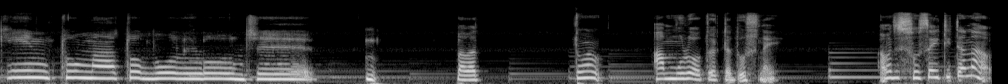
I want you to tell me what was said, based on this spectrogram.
কিন্তু মা তো বলল যে বাবা তোমার আম্মুরও অত একটা দোষ নাই। আমাদের সোসাইটিটা না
